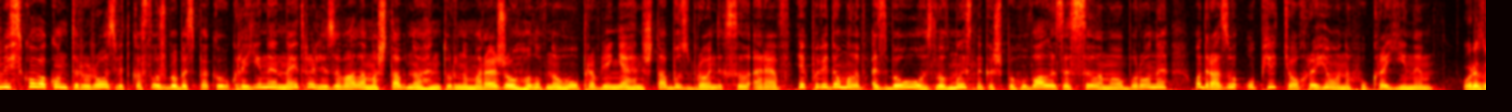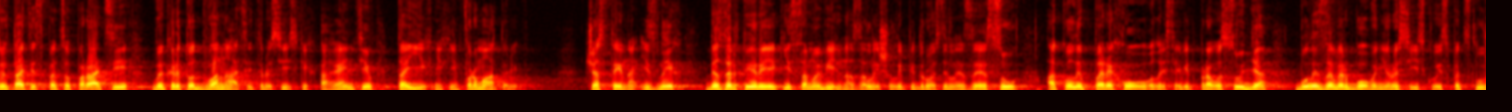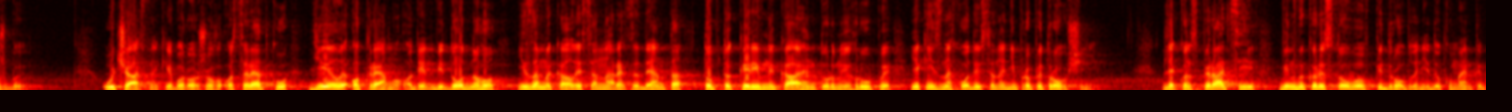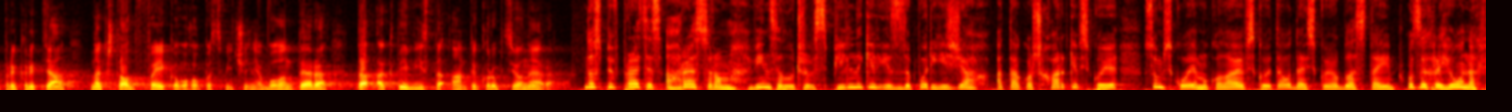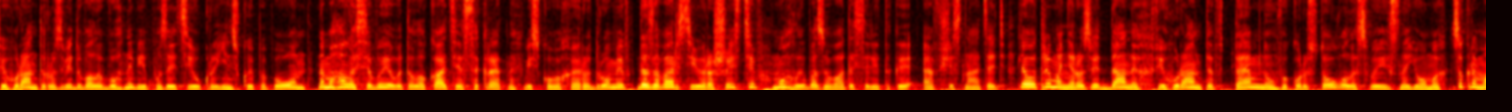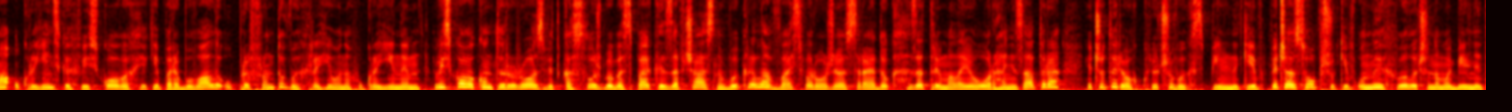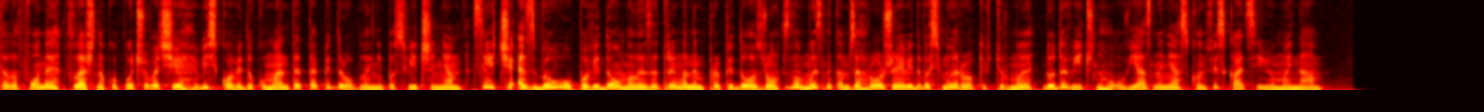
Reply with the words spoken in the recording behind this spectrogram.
Військова контррозвідка Служби безпеки України нейтралізувала масштабну агентурну мережу головного управління генштабу збройних сил РФ. Як повідомили в СБУ, зловмисники шпигували за силами оборони одразу у п'ятьох регіонах України. У результаті спецоперації викрито 12 російських агентів та їхніх інформаторів. Частина із них дезертири, які самовільно залишили підрозділи ЗСУ, а коли переховувалися від правосуддя, були завербовані російською спецслужбою. Учасники ворожого осередку діяли окремо один від одного і замикалися на резидента, тобто керівника агентурної групи, який знаходився на Дніпропетровщині. Для конспірації він використовував підроблені документи прикриття на кшталт фейкового посвідчення волонтера та активіста-антикорупціонера. До співпраці з агресором він залучив спільників із Запоріжжя, а також Харківської, Сумської, Миколаївської та Одеської областей. У цих регіонах фігуранти розвідували вогневі позиції української ППО, намагалися виявити локації секретних військових аеродромів, де за версією рашистів могли базуватися літаки F-16. Для отримання розвідданих фігуранти в темну використовували своїх знайомих, зокрема українських військових, які перебували у прифронтових регіонах України. Військова контррозвідка Служби безпеки завчасно викрила весь ворожий осередок, затримала його організатора і чотирьох ключових спільників. Під час обшуків у них вилучено мобільні телефони, флеш-накопичувачі, військові документи та підроблені посвідчення. Слідчі СБУ повідомили затриманим про підозру. Зловмисникам загрожує від восьми років тюрми до довічного ув'язнення з конфіскацією майна.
